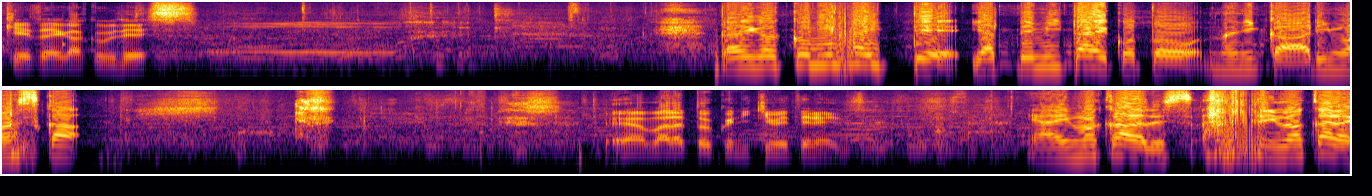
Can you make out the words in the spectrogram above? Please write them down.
経済学部です。大学に入ってやってみたいこと何かありますか？いやまだ特に決めてないです。いや今からです。今から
